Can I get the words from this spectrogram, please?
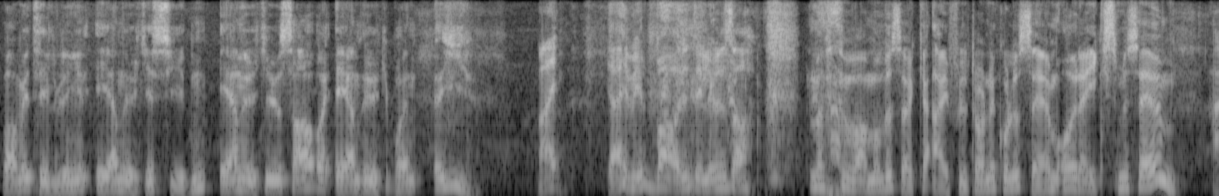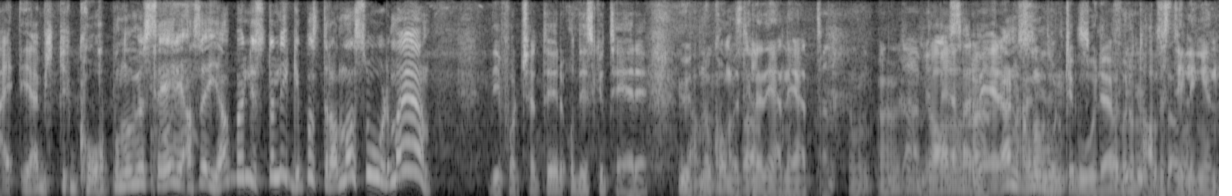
Hva om vi tilbringer en uke i Syden, en uke i USA og en uke på en øy? Nei, jeg vil bare til USA. Men hva med å besøke Eiffeltårnet, Colosseum og Rijksmuseum? Nei, jeg vil ikke gå på noen museer. Altså, jeg har bare lyst til å ligge på stranda og sole meg, jeg. De fortsetter å diskutere uten å komme til en enighet. Men, men Da servereren kommer bort til bordet for å ta bestillingen.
